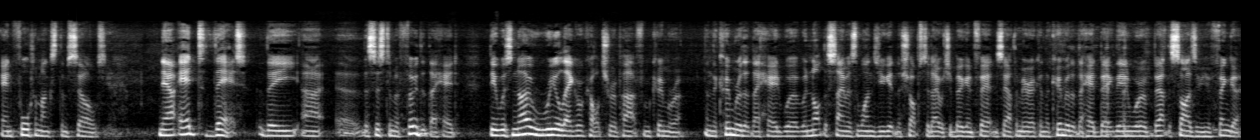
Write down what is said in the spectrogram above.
and fought amongst themselves. Now, add to that the, uh, uh, the system of food that they had. There was no real agriculture apart from kumara. And the kumara that they had were, were not the same as the ones you get in the shops today, which are big and fat in South America. And the kumara that they had back then were about the size of your finger.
